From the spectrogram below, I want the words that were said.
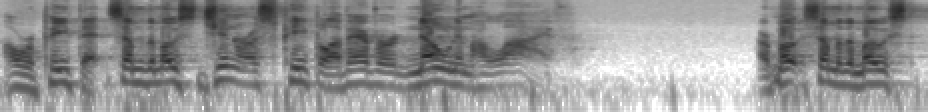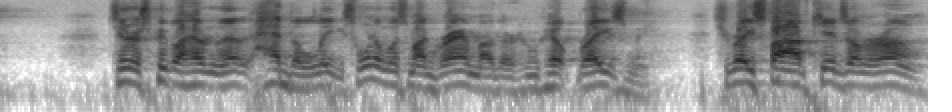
I'll repeat that. Some of the most generous people I've ever known in my life, or mo- some of the most generous people I have known, had the least. One of them was my grandmother who helped raise me. She raised five kids on her own.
